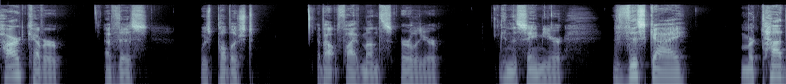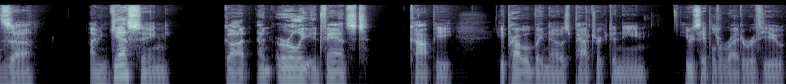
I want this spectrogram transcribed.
hardcover of this was published about five months earlier in the same year. This guy, Murtaza, I'm guessing, got an early advanced copy. He probably knows Patrick Deneen. He was able to write a review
